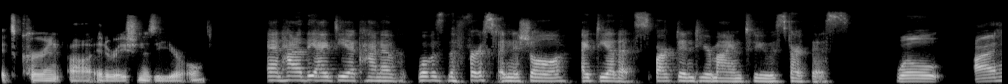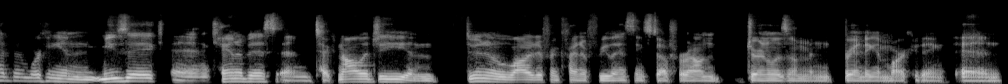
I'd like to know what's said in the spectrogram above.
its current uh, iteration is a year old. And how did the idea kind of, what was the first initial idea that sparked into your mind to start this? Well, I had been working in music and cannabis and technology and doing a lot of different kind of freelancing stuff around journalism and branding and marketing. And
